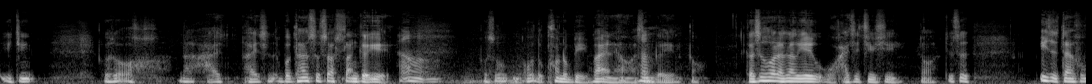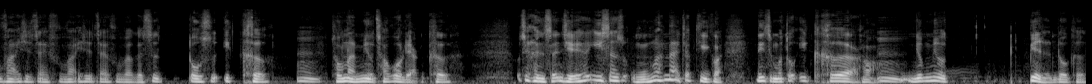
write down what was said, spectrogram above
已经，我说哦，那还还是不，他是说三个月。嗯，我说我都看到北半了，三个月哦。可是后来三个月我还是继续哦，就是一直在复发，一直在复发，一直在复发。可是都是一颗，嗯，从来没有超过两颗。”就很神奇，医生说：“我那叫奇怪，你怎么都一颗啊？哈，你就没有变很多颗，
